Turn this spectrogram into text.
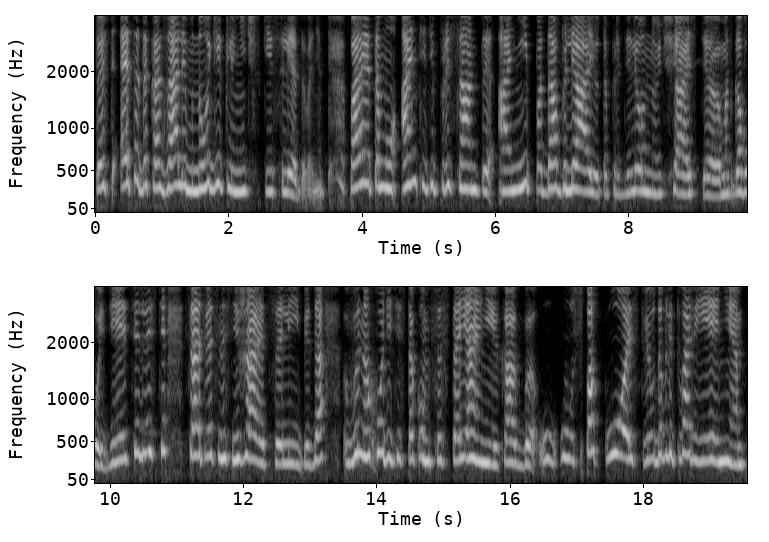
То есть это доказали многие клинические исследования. Поэтому антидепрессанты, они подавляют определенную часть э, мозговой деятельности, соответственно, снижается либидо, вы находитесь в таком состоянии как бы у, у спокойствия, удовлетворения,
